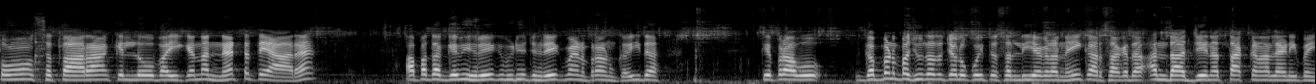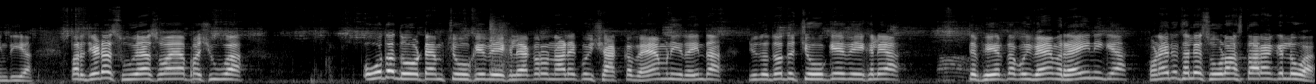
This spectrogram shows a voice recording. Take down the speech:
ਤੋਂ 17 ਕਿਲੋ, ਬਾਈ ਕਹਿੰਦਾ ਨੈਟ ਤਿਆਰ ਹੈ ਆਪਾਂ ਤਾਂ ਅੱਗੇ ਵੀ ਹਰੇਕ ਵੀਡੀਓ 'ਚ ਹਰੇਕ ਭੈਣ ਭਰਾ ਨੂੰ ਕਹੀਦਾ ਕਿ ਭਰਾਵੋ ਗੱਬਣ ਪਸ਼ੂ ਦਾ ਤਾਂ ਚਲੋ ਕੋਈ ਤਸੱਲੀ ਅਗਲਾ ਨਹੀਂ ਕਰ ਸਕਦਾ, ਅੰਦਾਜ਼ੇ ਨਾਲ ਤੱਕ ਨਾਲ ਲੈਣੀ ਪੈਂਦੀ ਆ। ਪਰ ਜਿਹੜਾ ਸੂਆ ਸਵਾਇਆ ਪਸ਼ੂ ਆ, ਉਹ ਤਾਂ ਦੋ ਟਾਈਮ ਚੋ ਕੇ ਵੇਖ ਲਿਆ ਕਰੋ, ਨਾਲੇ ਕੋਈ ਸ਼ੱਕ ਵਹਿਮ ਨਹੀਂ ਰਹਿੰਦਾ। ਜਦੋਂ ਦੁੱਧ ਚੋ ਕੇ ਵੇਖ ਲਿਆ, ਤੇ ਫੇਰ ਤਾਂ ਕੋਈ ਵਹਿਮ ਰਹਿ ਹੀ ਨਹੀਂ ਗਿਆ। ਹੁਣ ਇਹਦੇ ਥੱਲੇ 16 17 ਕਿਲੋ ਆ।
